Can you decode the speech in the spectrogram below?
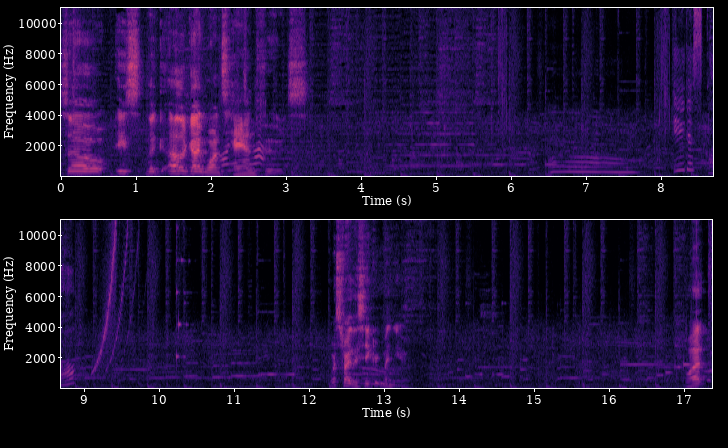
So he's the other guy wants hand foods. Let's try the secret menu. What?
